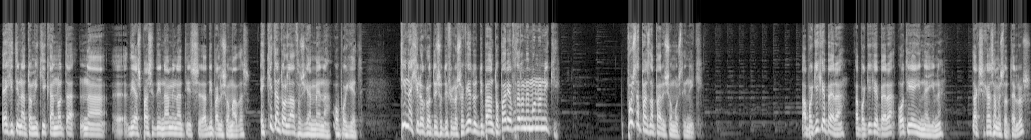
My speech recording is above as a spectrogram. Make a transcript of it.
Έχει την ατομική ικανότητα να ε, διασπάσει την άμυνα της αντίπαλης ομάδας. Εκεί ήταν το λάθος για μένα ο Πογέτ. Τι να χειροκροτήσω τη φιλοσοφία του ότι πάει να το πάρει αφού θέλαμε μόνο νίκη. Πώς θα πας να πάρεις όμως τη νίκη; Από εκεί και πέρα, από εκεί και πέρα, ό,τι έγινε έγινε. Εντάξει, χάσαμε στο τέλος.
